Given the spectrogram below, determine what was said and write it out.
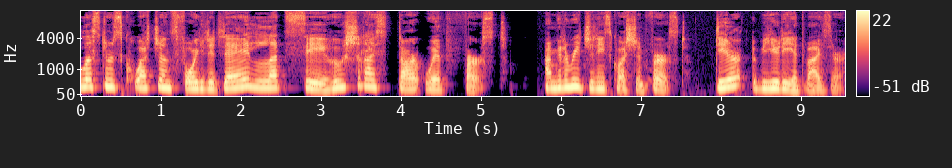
listeners' questions for you today. Let's see, who should I start with first? I'm going to read Jenny's question first. Dear Beauty Advisor,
